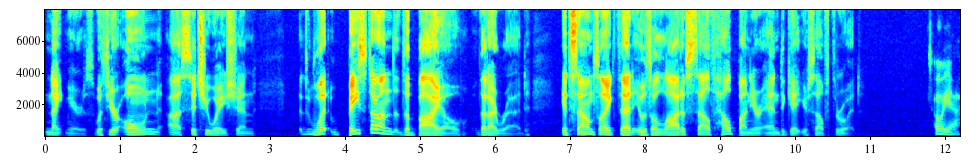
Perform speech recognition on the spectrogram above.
nightmares, with your own uh, situation. What based on the bio that I read, it sounds like that it was a lot of self help on your end to get yourself through it. Oh yeah,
